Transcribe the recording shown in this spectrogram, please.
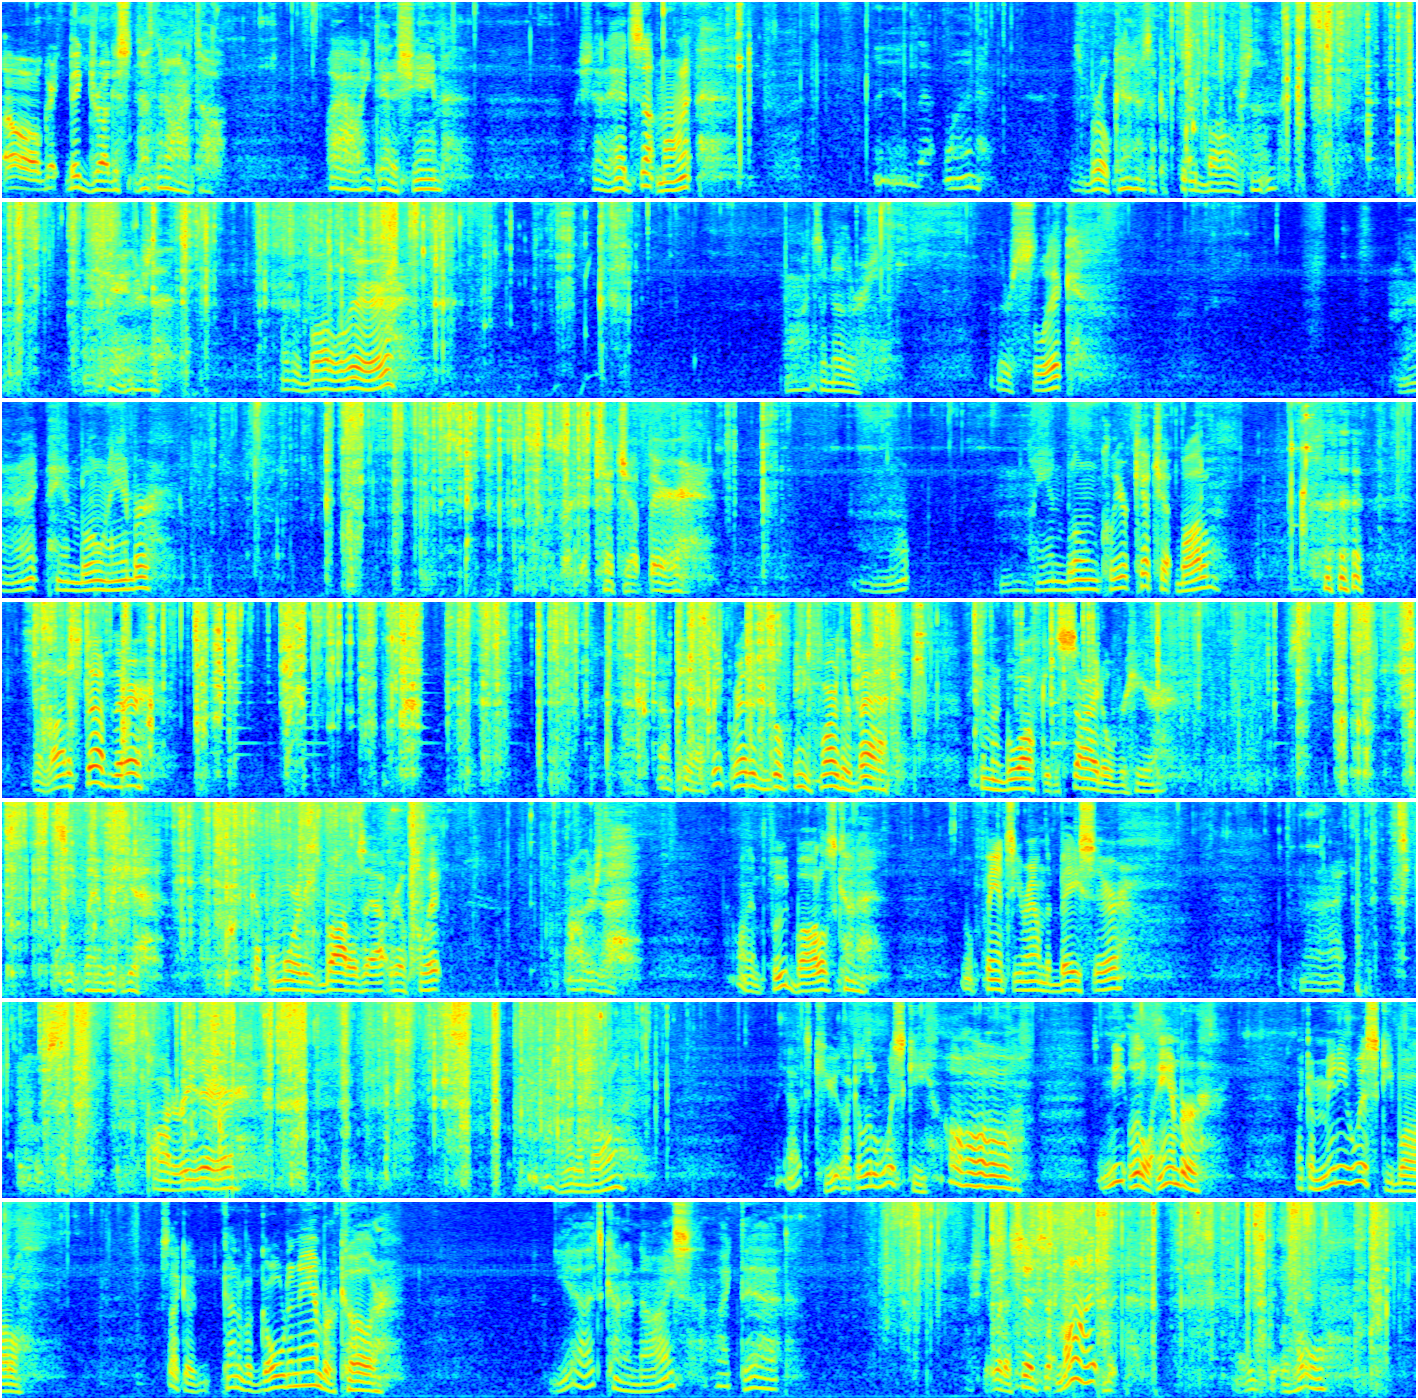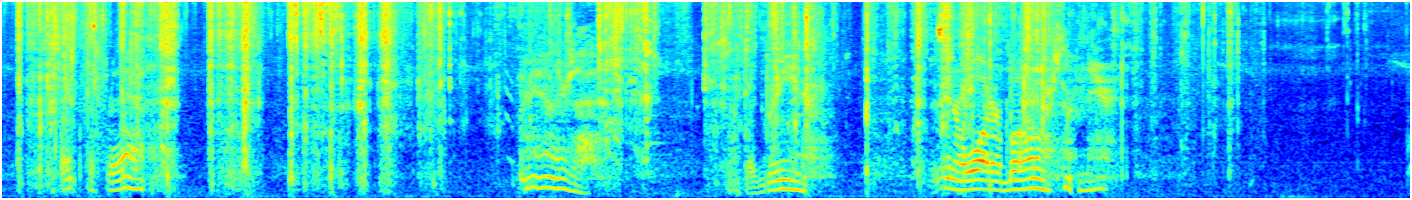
Oh, great big druggist. Nothing on it, though. Wow, ain't that a shame? Wish I'd have had something on it. And that one is broken. It was like a food bottle or something. Okay, there's a another bottle there. Oh, that's another another slick. Alright, hand amber. Looks like a ketchup there. Nope. Mm, Hand blown clear ketchup bottle. It's a lot of stuff there. Okay, I think rather than go any farther back, I think I'm going to go off to the side over here. See if maybe we can get couple more of these bottles out real quick. Oh, there's a one of them food bottles, kind of a little fancy around the base there. All right, looks like pottery there. There's a little bottle. Yeah, that's cute, like a little whiskey. Oh, it's a neat little amber, like a mini whiskey bottle. Looks like a kind of a golden amber color. Yeah, that's kind of nice. I like that. Wish it would have said something on it, but at least it was whole. Thankful for that. Yeah, there's a, it's like a green mineral water ball or something there.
